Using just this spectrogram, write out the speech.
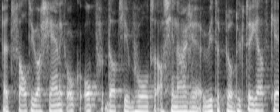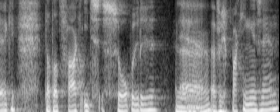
Het valt u waarschijnlijk ook op dat je bijvoorbeeld, als je naar eh, witte producten gaat kijken, dat dat vaak iets soberdere eh, verpakkingen zijn.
